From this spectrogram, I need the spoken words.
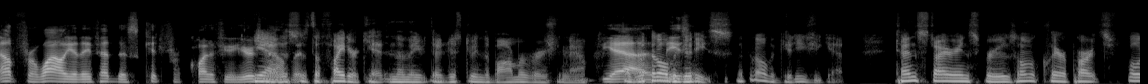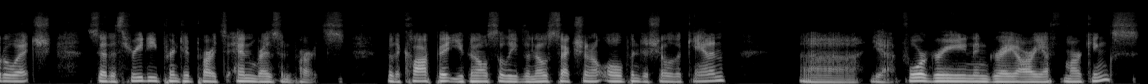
out for a while. Yeah, they've had this kit for quite a few years now. Yeah, now. this but is the fighter kit. And then they, they're just doing the bomber version now. Like, yeah, look at all the goodies. Look at all the goodies you get. 10 styrene sprues, home clear parts, photo etch, set of 3D printed parts and resin parts. For the cockpit, you can also leave the nose section open to show the cannon. Uh, yeah, four green and gray RAF markings.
